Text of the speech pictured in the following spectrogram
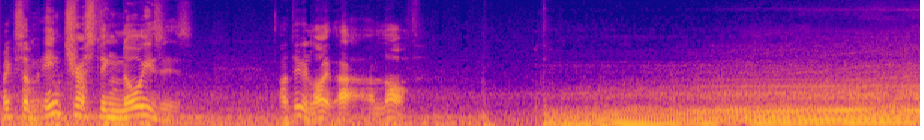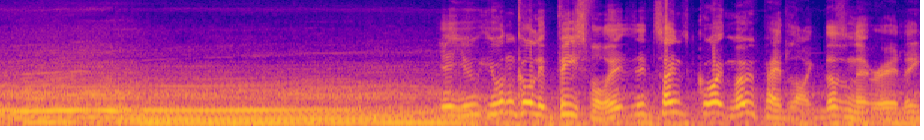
Make some interesting noises. I do like that a lot. Yeah, you, you wouldn't call it peaceful. It, it sounds quite moped-like, doesn't it, really?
